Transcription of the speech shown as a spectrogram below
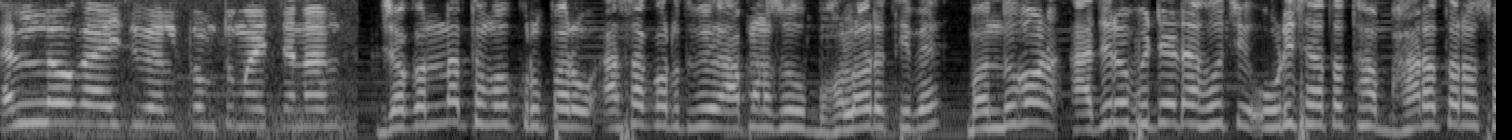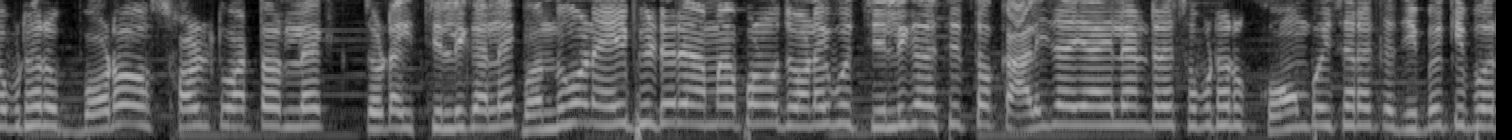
hello guys welcome to my channel জগন্নাথঙ্ক কৃপার আশা করুবে আপনার সব ভালরে থাকবে বন্ধুগণ আজর ভিডিওটা হচ্ছে ওড়িশা তথা ভারতর সবুঠার বড় সল্ট ওয়াটর লেক যেটা কি চিলিকা লেক বন্ধুগণ এই ভিডিওরে আমি আপনার জনাইবু চিলিকা স্থিত কালিজাই আইল্যান্ডে সবুঠার কম পয়সার যাবে কিপর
